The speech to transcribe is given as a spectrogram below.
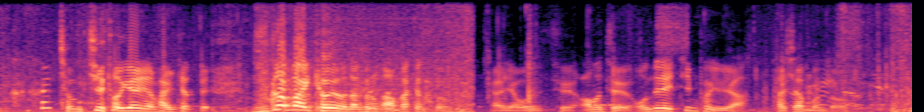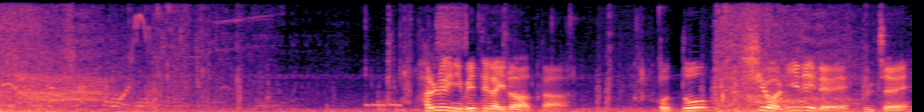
정치 성향을 밝혔대. 누가 밝혀요? 나 그런 거 안 밝혔어. 아니, 아무튼, 아무튼, 오늘의 팀포유야. 다시 한 번 더. 할로윈 이벤트가 일어났다. 그것도 10월 1일에 둘째.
